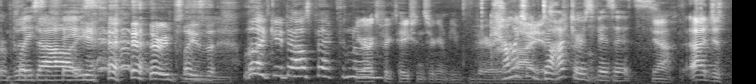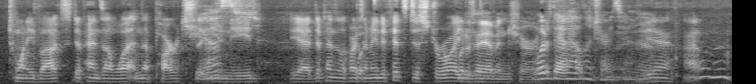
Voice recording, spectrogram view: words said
Replace the the, doll. face. Yeah, replace the look. Your doll's back to normal. Your expectations are going to be very. High. How much are doctor's visits? Yeah. Uh, just twenty bucks. Depends on what and the parts that you need. Yeah, it depends on the parts. I mean, if it's destroyed, What if they have insurance? What if they have health insurance? Yeah. Yeah, I don't know.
